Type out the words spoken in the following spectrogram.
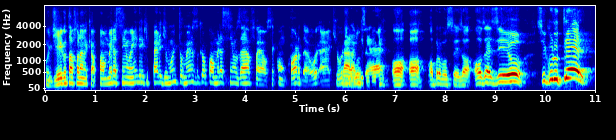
o Diego tá falando aqui, ó. Palmeiras sem o Hendrick perde muito menos do que o Palmeiras sem o Zé Rafael. Você concorda? É que hoje Cara, o. Zé, ó, ó, ó pra vocês, ó. Ó o Zezinho, segura o trem!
